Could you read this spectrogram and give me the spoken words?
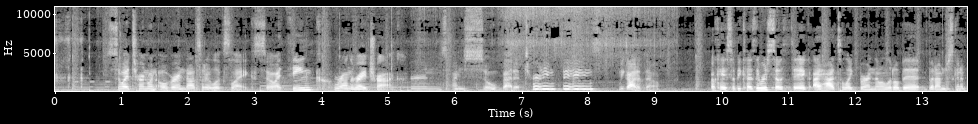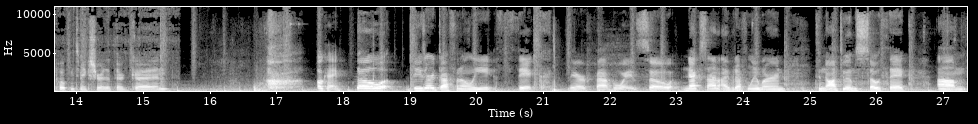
So I turned one over and that's what it looks like. So I think we're on the right track. Turns, I'm so bad at turning things. We got it though. Okay, so because they were so thick, I had to like burn them a little bit, but I'm just gonna poke them to make sure that they're good. okay, so these are definitely thick. They're fat boys. So next time I've definitely learned to not do them so thick. Um,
